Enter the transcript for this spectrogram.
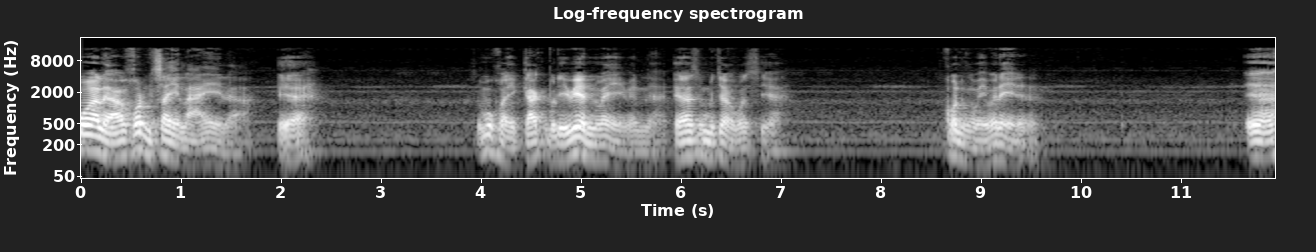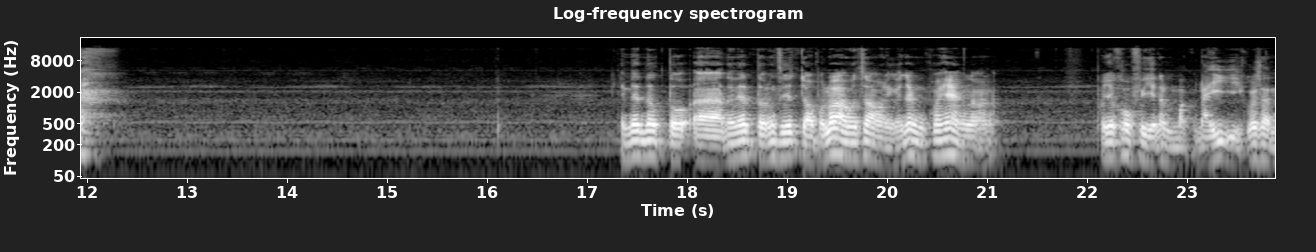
มั่วแล้วคนใส่หลายล่ะเอ้อสมมุติข่อยกักบริเวณไว้ม่นนะเอ้อสมมุติเจ้าบ่เสีย คนก็ไปบ่ได้นะเอ้อตั้งแต่ต้องโตอ่าตั้งแต่โตหนังสือจอบปลอมื้อเช้านี่ก็ยังพอแห้งแล้วพอจะคอฟรีนั่นบักใดอีกว่าซั่น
